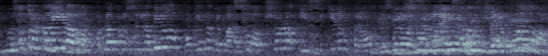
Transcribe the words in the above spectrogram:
Nosotros no íbamos, no, pero se los digo porque es lo que pasó. Yo no, y si quieren pregunten, si no dicen, ¿pero puedo?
